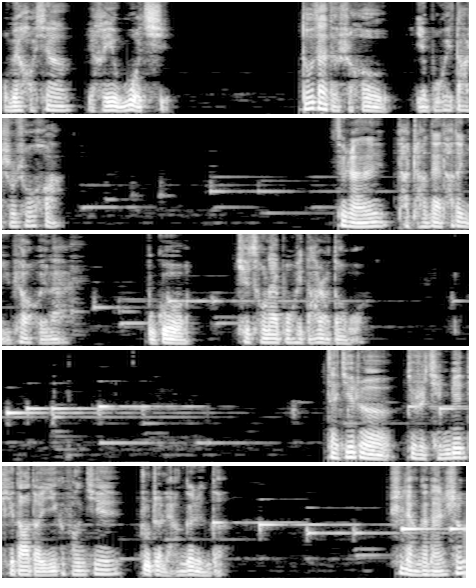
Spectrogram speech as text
我们好像也很有默契，都在的时候也不会大声说话。虽然他常带他的女票回来，不过。却从来不会打扰到我。再接着就是前边提到的一个房间住着两个人的，是两个男生，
